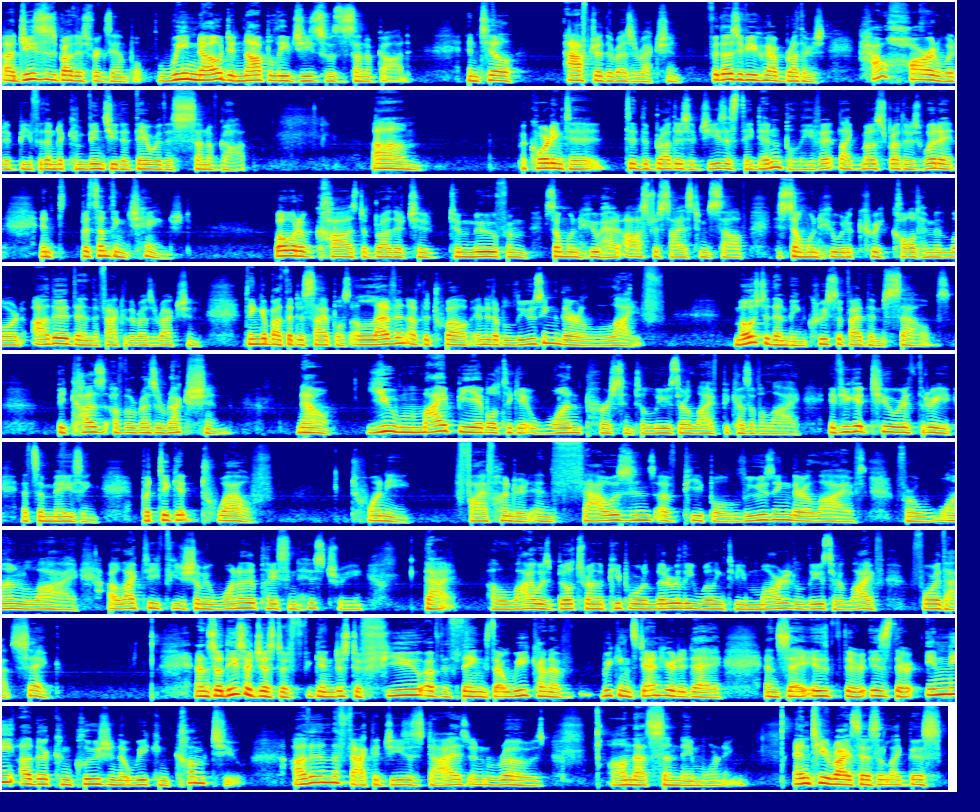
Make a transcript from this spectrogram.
uh, Jesus' brothers, for example, we know did not believe Jesus was the Son of God until after the resurrection. For those of you who have brothers, how hard would it be for them to convince you that they were the Son of God? Um, according to to the brothers of Jesus, they didn't believe it, like most brothers wouldn't. And but something changed. What would have caused a brother to to move from someone who had ostracized himself to someone who would have called him a Lord, other than the fact of the resurrection? Think about the disciples. Eleven of the twelve ended up losing their life, most of them being crucified themselves because of a resurrection. Now, you might be able to get one person to lose their life because of a lie. If you get two or three, that's amazing. But to get 12, 20, 500, and thousands of people losing their lives for one lie, I would like to, for you to show me one other place in history that a lie was built around that people were literally willing to be martyred and lose their life for that sake. And so these are just a, again just a few of the things that we kind of we can stand here today and say is there is there any other conclusion that we can come to other than the fact that Jesus dies and rose on that Sunday morning. N.T. Wright says it like this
